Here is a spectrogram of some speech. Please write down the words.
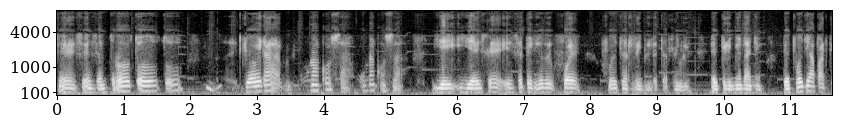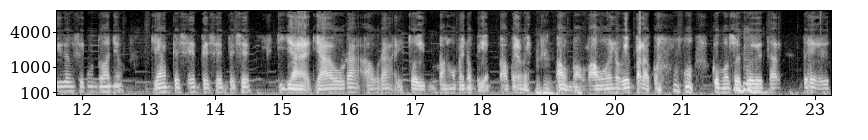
se, se centró todo, todo. Yo era una cosa, una cosa. Y, y ese, ese periodo fue, fue terrible, terrible, el primer año. Después ya a partir del segundo año ya empecé, empecé, empecé y ya ya ahora ahora estoy más o menos bien más o menos bien vamos, más, más o menos bien para cómo, cómo se puede estar de-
